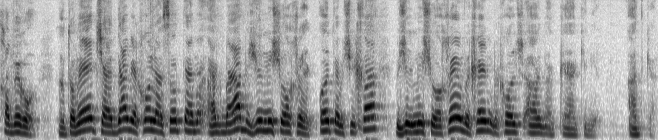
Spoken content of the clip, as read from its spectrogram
חברו. זאת אומרת שאדם יכול לעשות את ההגבהה בשביל מישהו אחר, או את המשיכה בשביל מישהו אחר, וכן בכל שאר דרכי הקניין. עד כאן.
